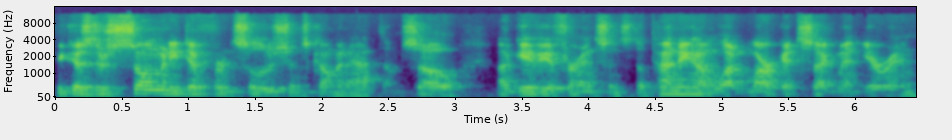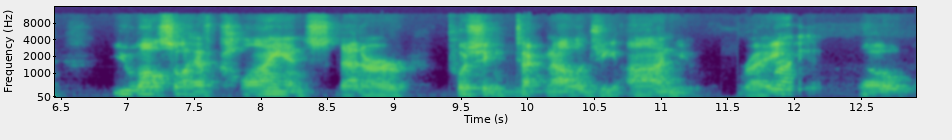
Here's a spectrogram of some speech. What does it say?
Because there's so many different solutions coming at them. So I'll give you, for instance, depending on what market segment you're in, you also have clients that are pushing technology on you, right? right. So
